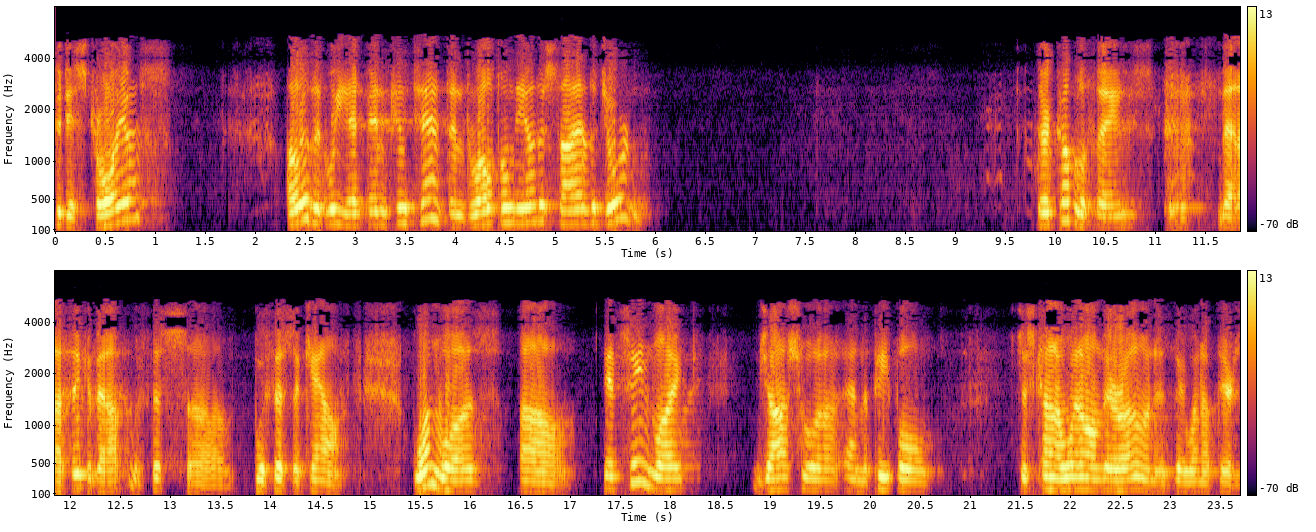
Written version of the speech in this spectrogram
To destroy us? Oh, that we had been content and dwelt on the other side of the Jordan. There are a couple of things that I think about with this uh, with this account. One was uh, it seemed like Joshua and the people just kind of went on their own as they went up there to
